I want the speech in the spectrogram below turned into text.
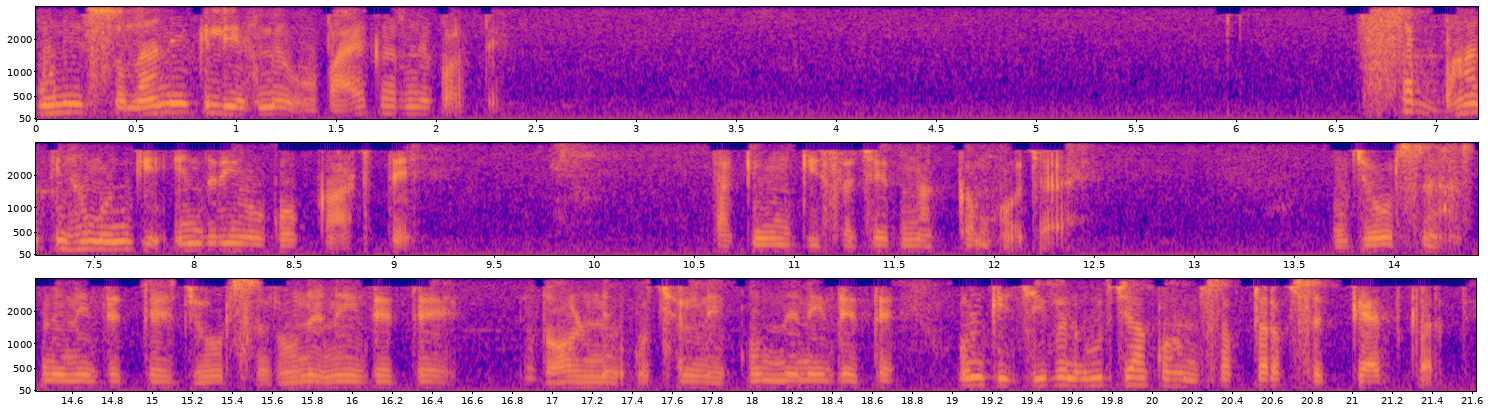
उन्हें सुलाने के लिए हमें उपाय करने पड़ते सब भांति हम उनकी इंद्रियों को काटते ताकि उनकी सचेतना कम हो जाए। ज़ोर से हंसने नहीं देते, ज़ोर से रोने नहीं देते, दौड़ने, उछलने, कूदने नहीं देते। उनकी जीवन ऊर्जा को हम सब तरफ़ से कैद करते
